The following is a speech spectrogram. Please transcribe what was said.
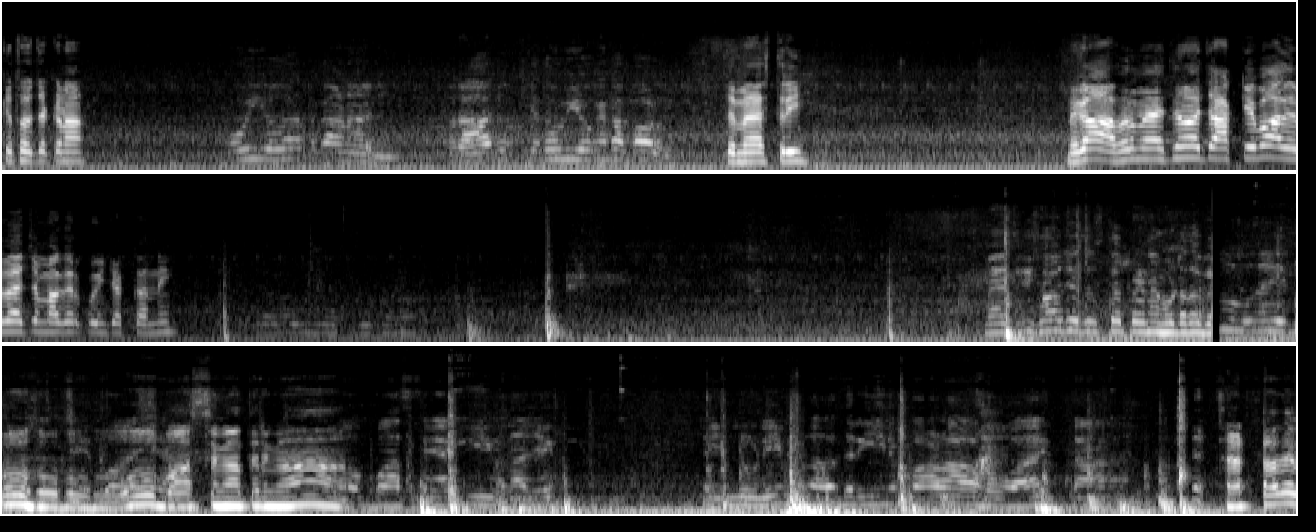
ਕਿੱਥੋਂ ਚੱਕਣਾ? ਉਹੀ ਉਹਦਾ ਟਿਕਾਣਾ ਨਹੀਂ। ਰਾਜ ਕਿਦੋਂ ਵੀ ਉਹ ਕਹਿੰਦਾ ਬੋਲ ਤੇ ਮੈਸਤਰੀ? ਨਿਗਾਹ ਫਿਰ ਮੈਸਤਰੀ ਨਾਲ ਚੱਕ ਕੇ ਬਾਹ ਦੇ ਵਿੱਚ ਮਗਰ ਕੋਈ ਚੱਕਰ ਨਹੀਂ। ਮੈਸਤਰੀ ਸਾਹਿਬ ਜੇ ਤੁਸੀਂ ਤਾਂ ਪੈਣਾ ਤੁਹਾਡਾ ਤਾਂ ਓ ਹੋ ਹੋ ਹੋ ਉਹ ਬਾਸੀਆਂ ਤੇਰੀਆਂ। ਉਹ ਬੱਸ ਤੇ ਕੀ ਪਤਾ ਜੇ ਇਹਨੂੰ ਨਹੀਂ ਪਤਾ ਸਰੀਰ ਪਾਲਾ ਹੋਆ ਇਤਾਂ ਸੈੱਟ ਆ ਤੇ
